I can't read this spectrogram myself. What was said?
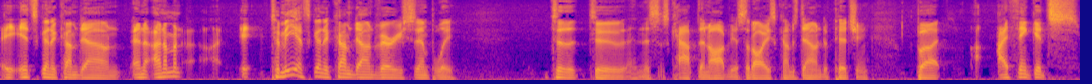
It's going to come down, and, and I'm it, to me, it's going to come down very simply to to, and this is Captain Obvious. It always comes down to pitching, but I think it's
